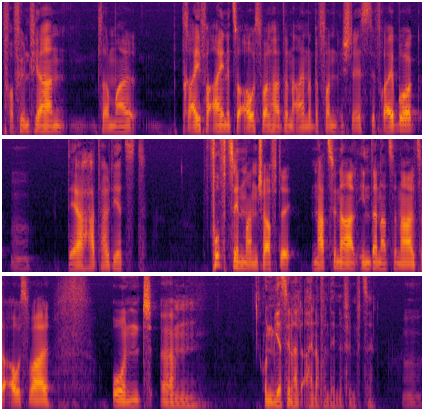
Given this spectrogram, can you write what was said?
vor fünf Jahren, sagen wir mal, drei Vereine zur Auswahl hatte und einer davon ist der SC Freiburg. Mhm. Der hat halt jetzt 15 Mannschaften national, international zur Auswahl und, ähm, und wir sind halt einer von denen 15. Mhm.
